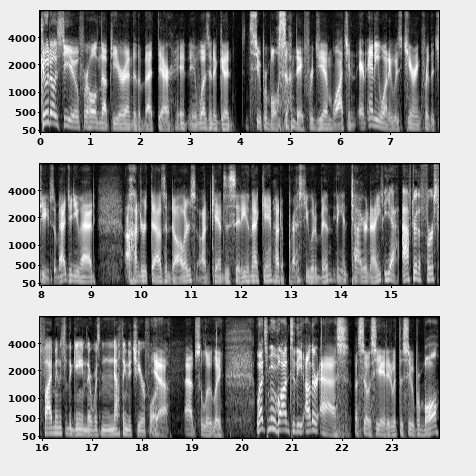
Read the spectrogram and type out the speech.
Kudos to you for holding up to your end of the bet there. It, it wasn't a good Super Bowl Sunday for Jim watching and anyone who was cheering for the Chiefs. Imagine you had $100,000 on Kansas City in that game. How depressed you would have been the entire night. yeah, after the first five minutes of the game, there was nothing to cheer for. Yeah, absolutely. Let's move on to the other ass associated with the Super Bowl.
